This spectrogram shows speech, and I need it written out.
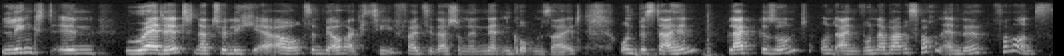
LinkedIn, Reddit natürlich äh, auch, sind wir auch aktiv, falls ihr da schon in netten Gruppen seid. Und bis dahin, bleibt gesund und ein wunderbares Wochenende von uns.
